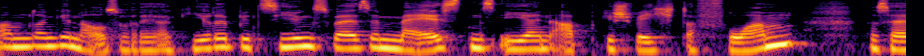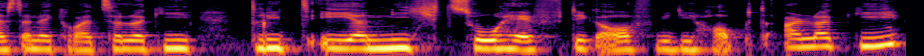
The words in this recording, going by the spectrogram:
ähm, dann genauso reagiere, beziehungsweise meistens eher in abgeschwächter Form. Das heißt, eine Kreuzallergie tritt eher nicht so heftig auf wie die Hauptallergie.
